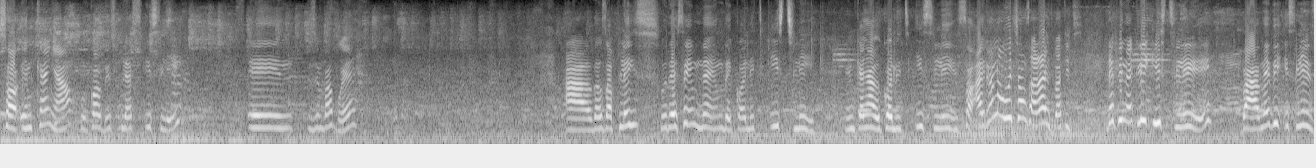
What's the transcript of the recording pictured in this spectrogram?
So in Kenya, we call this place Eastleigh. In Zimbabwe, uh, there's a place with the same name, they call it Eastleigh. In Kenya, we call it Eastleigh. So I don't know which ones are right, but it's definitely Eastleigh. But maybe Eastleigh is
